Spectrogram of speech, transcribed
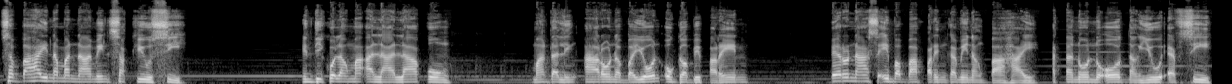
Sa bahay naman namin sa QC, hindi ko lang maalala kung madaling araw na ba yun o gabi pa rin pero nasa ibaba pa rin kami ng bahay at nanonood ng UFC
